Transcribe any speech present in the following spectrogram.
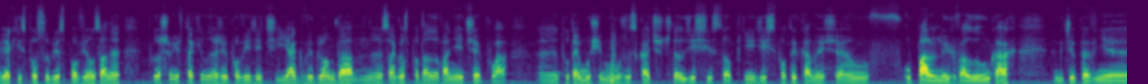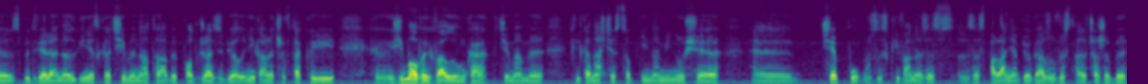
w jaki sposób jest powiązane. Proszę mi w takim razie powiedzieć, jak wygląda zagospodarowanie ciepła. E, Tutaj musimy uzyskać 40 stopni, gdzieś spotykamy się w upalnych warunkach, gdzie pewnie zbyt wiele energii nie tracimy na to, aby podgrzać zbiornik, ale czy w takich zimowych warunkach, gdzie mamy kilkanaście stopni na minusie, e, ciepło uzyskiwane ze, ze spalania biogazu wystarcza, żeby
